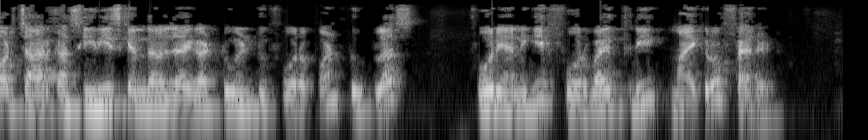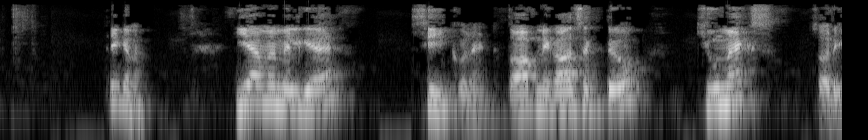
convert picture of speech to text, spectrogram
और चार का सीरीज़ के अंदर हो जाएगा two into four upon two plus four यानी कि फोर बाय थ्री माइक्रो फेरेड ठीक है ना? ये हमें मिल गया है सी इक्वलेंट तो आप निकाल सकते हो क्यूमैक्स सॉरी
